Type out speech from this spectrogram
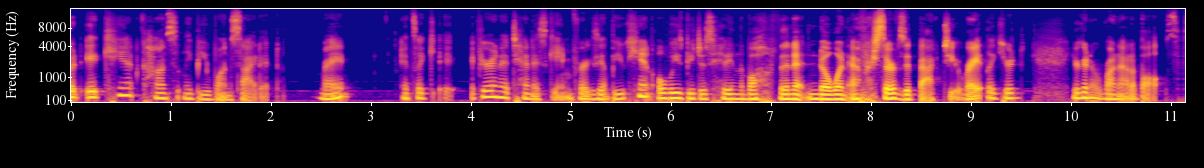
but it can't constantly be one-sided right it's like if you're in a tennis game, for example, you can't always be just hitting the ball over the net. No one ever serves it back to you, right? Like you're you're going to run out of balls.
